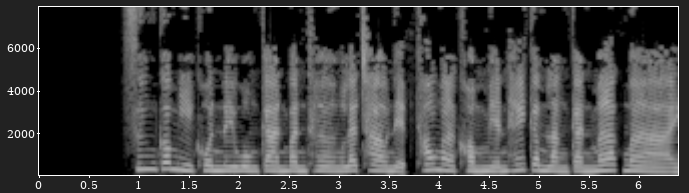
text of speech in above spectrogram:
ซึ่งก็มีคนในวงการบันเทิงและชาวเน็ตเข้ามาคอมเมนต์ให้กำลังกันมากมาย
